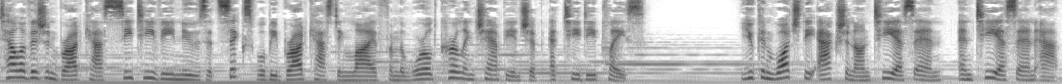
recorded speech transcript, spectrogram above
Television broadcast CTV News at 6 will be broadcasting live from the World Curling Championship at TD Place. You can watch the action on TSN and TSN app.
